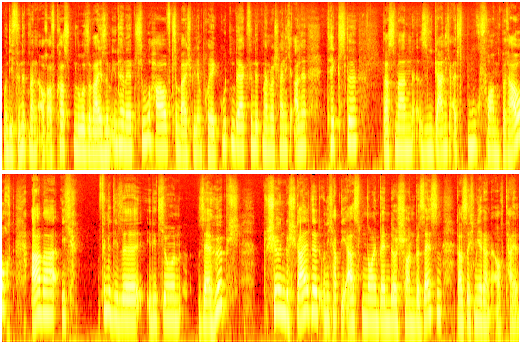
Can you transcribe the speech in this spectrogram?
und die findet man auch auf kostenlose Weise im Internet zuhauf. Zum Beispiel im Projekt Gutenberg findet man wahrscheinlich alle Texte dass man sie gar nicht als Buchform braucht. Aber ich finde diese Edition sehr hübsch, schön gestaltet und ich habe die ersten neun Bände schon besessen, dass ich mir dann auch Teil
